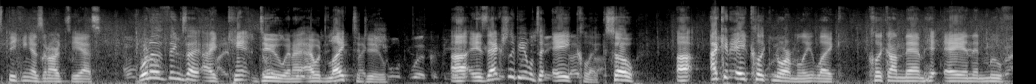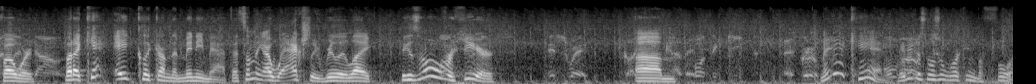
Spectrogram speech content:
speaking as an RTS. One of the things I, I can't do, and I, I would like to do, uh, is actually be able to A-click. So, uh, I can A-click normally, like, click on them, hit A, and then move forward. But I can't A-click on the mini-map. That's something I would actually really like. Because if I'm over here, This way. Got Um, you covered. Want the key? A group. maybe I can. Maybe it just wasn't working before.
